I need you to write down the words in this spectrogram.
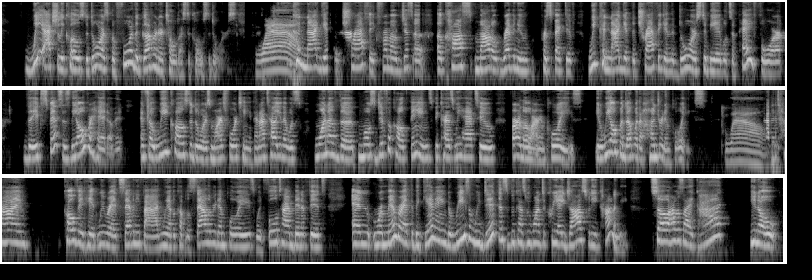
we actually closed the doors before the governor told us to close the doors. Wow. Could not get the traffic from a just a, a cost model revenue perspective. We could not get the traffic in the doors to be able to pay for the expenses, the overhead of it. And so we closed the doors March 14th. And I tell you, that was one of the most difficult things because we had to furlough our employees. You know, we opened up with 100 employees. Wow. By the time COVID hit, we were at 75. We have a couple of salaried employees with full time benefits. And remember at the beginning, the reason we did this is because we wanted to create jobs for the economy. So I was like, God, you know,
